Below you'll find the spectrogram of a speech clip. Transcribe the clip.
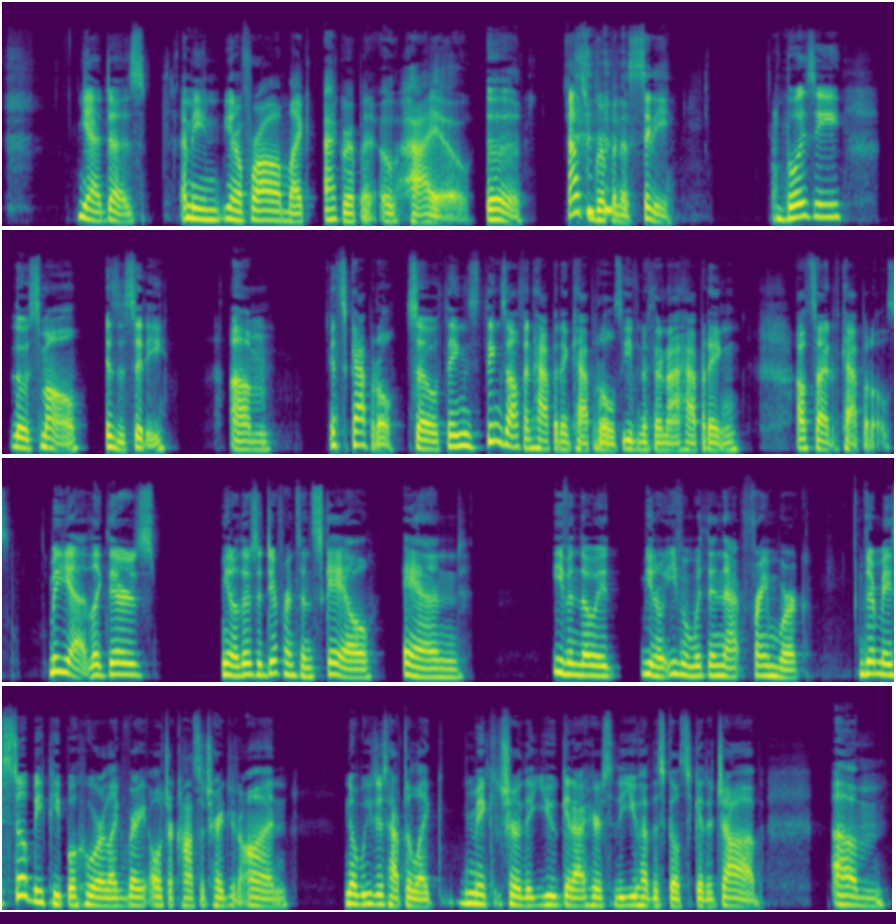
Yeah, it does. I mean, you know, for all I'm like, I grew up in Ohio. Ugh. I also grew up in a city. Boise, though small, is a city. Um, it's a capital. So things things often happen in capitals, even if they're not happening outside of capitals. But yeah, like there's you know, there's a difference in scale and even though it, you know, even within that framework, there may still be people who are like very ultra concentrated on no, we just have to like make sure that you get out here so that you have the skills to get a job. Um,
